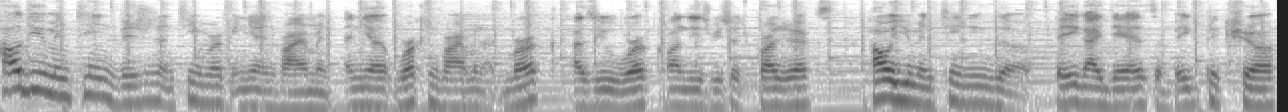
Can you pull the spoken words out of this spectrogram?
how do you maintain vision and teamwork in your environment and your work environment at Merck as you work on these research projects? How are you maintaining the big ideas, the big picture,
